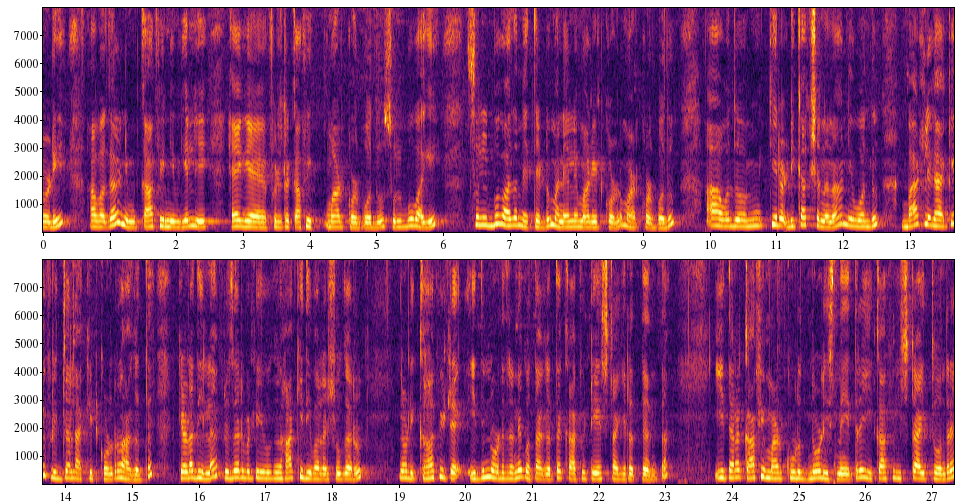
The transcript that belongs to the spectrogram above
ನೋಡಿ. ಆವಾಗ ನಿಮ್ಮ ಕಾಫಿ ನೀವು ಎಲ್ಲಿ ಹೇಗೆ ಫಿಲ್ಟ್ರ್ ಕಾಫಿ ಮಾಡ್ಕೊಳ್ಬೋದು ಸುಲಭವಾಗಿ ಸುಲಭವಾದ ಮೆಥೆಡ್ಡು ಮನೆಯಲ್ಲೇ ಮಾಡಿಟ್ಕೊಂಡು ಮಾಡ್ಕೊಳ್ಬೋದು. ಆ ಒಂದು ಮಿಕ್ಕಿರೋ ಡಿಕಾಕ್ಷನನ್ನು ನೀವು ಒಂದು ಬಾಟ್ಲಿಗೆ ಹಾಕಿ ಫ್ರಿಜ್ಜಲ್ಲಿ ಹಾಕಿಟ್ಕೊಂಡ್ರೂ ಆಗುತ್ತೆ. ಕೆಡೋದಿಲ್ಲ ಪ್ರಿಸರ್ವೇಟಿವ್ ಹಾಕಿದ್ದೀವಲ್ಲ ಶುಗರು ನೋಡಿ, ಕಾಫಿ ಟೇ ಇದನ್ನು ನೋಡಿದ್ರೇ ಗೊತ್ತಾಗುತ್ತೆ ಕಾಫಿ ಟೇಸ್ಟ್ ಆಗಿರುತ್ತೆ ಅಂತ. ಈ ಥರ ಕಾಫಿ ಮಾಡಿ ನೋಡಿ ಸ್ನೇಹಿತರೆ, ಈ ಕಾಫಿ ಇಷ್ಟ ಆಯಿತು ಅಂದರೆ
